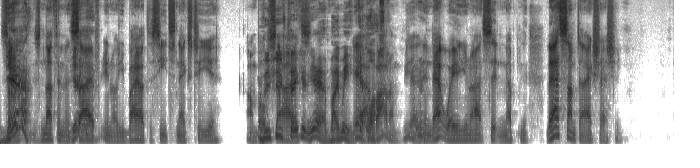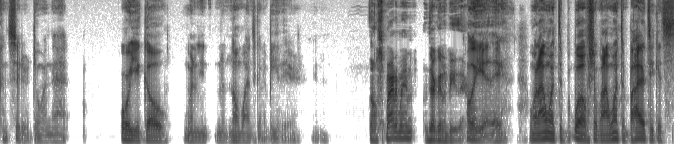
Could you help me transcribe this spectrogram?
So yeah. there's nothing inside. You know, you buy out the seats next to you on both you sides. taken, yeah, by me. Yeah, Get I lost. bought. Yeah, Yeah. and that way you're not sitting up. That's something actually I should consider doing that. Or you go when you, no one's going to be there. Oh, Spider Man, they're going to be there. Oh yeah, they. When I went to well, so when I went to buy the tickets,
